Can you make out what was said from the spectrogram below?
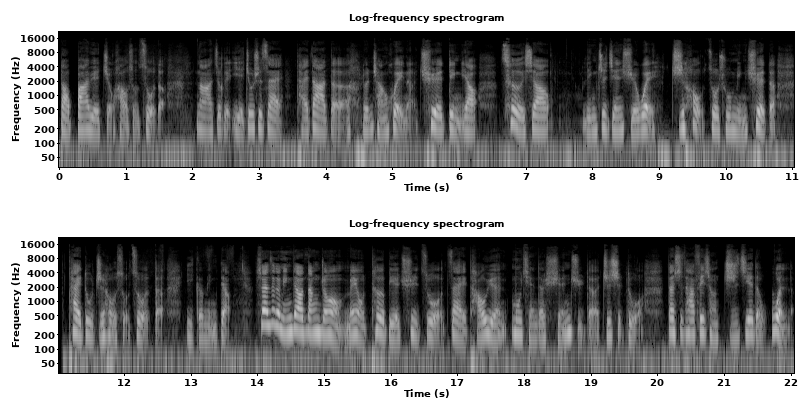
到八月九号所做的。那这个也就是在台大的伦常会呢，确定要撤销林志坚学位之后，做出明确的态度之后所做的一个民调。虽然这个民调当中哦，没有特别去做在桃园目前的选举的支持度哦，但是他非常直接的问了，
